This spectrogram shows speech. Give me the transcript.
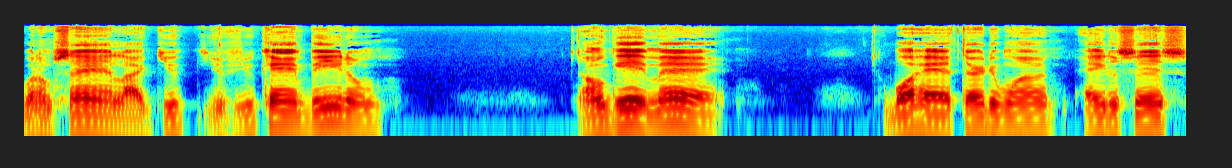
What I'm saying, like you, if you can't beat them, don't get mad. boy had 31, 8 assists,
